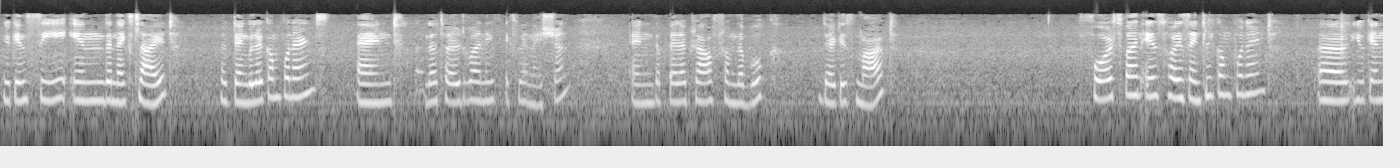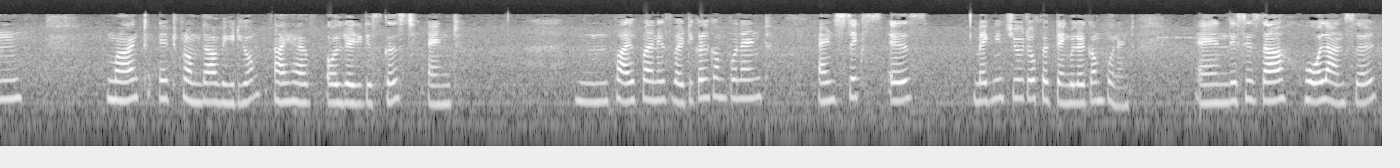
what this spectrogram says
You can see in the next slide rectangular components and the third one is explanation. And the paragraph from the book that is marked. Fourth one is horizontal component. Uh, you can mark it from the video I have already discussed. And mm, five one is vertical component. And six is magnitude of rectangular component and this is the whole answer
